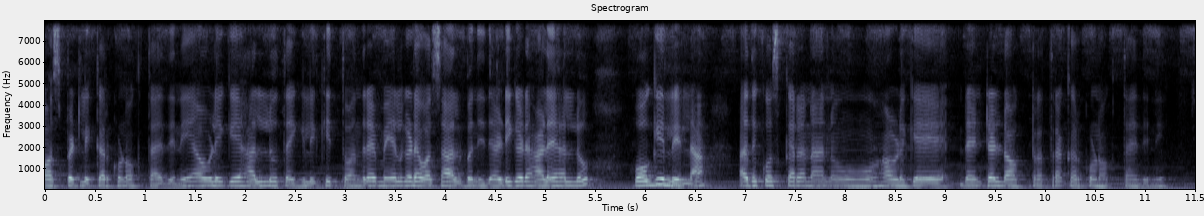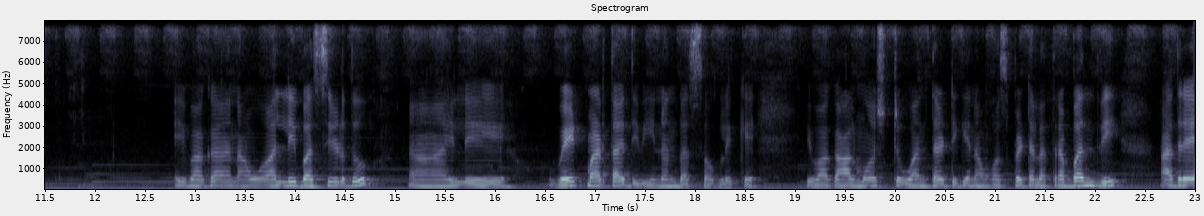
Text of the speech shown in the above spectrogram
ಹಾಸ್ಪಿಟ್ಲಿಗೆ ಕರ್ಕೊಂಡು ಹೋಗ್ತಾ ಇದ್ದೀನಿ. ಅವಳಿಗೆ ಹಲ್ಲು ತೆಗಿಲಿಕ್ಕಿತ್ತು. ಅಂದರೆ ಮೇಲ್ಗಡೆ ಹೊಸ ಹಲ್ಲು ಬಂದಿದೆ. ಅಡಿಗಡೆ ಹಳೆ ಹಲ್ಲು ಹೋಗಿರಲಿಲ್ಲ. ಅದಕ್ಕೋಸ್ಕರ ನಾನು ಅವಳಿಗೆ ಡೆಂಟಲ್ ಡಾಕ್ಟ್ರ್ ಹತ್ರ ಕರ್ಕೊಂಡು ಹೋಗ್ತಾ ಇದ್ದೀನಿ. ಇವಾಗ ನಾವು ಅಲ್ಲಿ ಬಸ್ ಹಿಡಿದು ಇಲ್ಲಿ ವೆಯ್ಟ್ ಮಾಡ್ತಾ ಇದ್ದೀವಿ ಇನ್ನೊಂದು ಬಸ್ ಹೋಗಲಿಕ್ಕೆ. ಇವಾಗ ಆಲ್ಮೋಸ್ಟ್ ಒನ್ ತರ್ಟಿಗೆ ನಾವು ಹಾಸ್ಪಿಟಲ್ ಹತ್ರ ಬಂದ್ವಿ. ಆದರೆ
